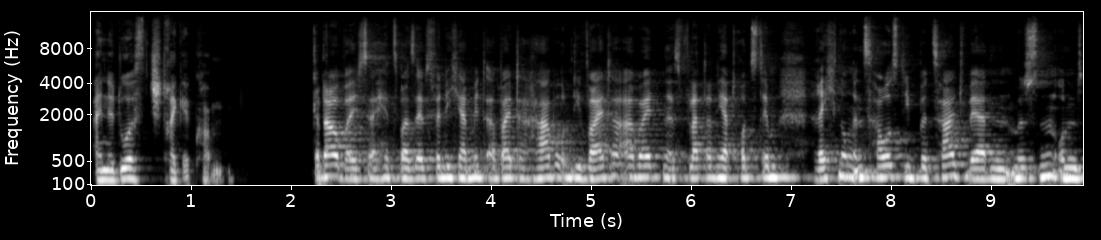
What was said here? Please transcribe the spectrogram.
eine Durststrecke kommen. Genau, weil ich sage jetzt mal, selbst wenn ich ja Mitarbeiter habe und die weiterarbeiten, es flattern ja trotzdem Rechnungen ins Haus, die bezahlt werden müssen. Und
